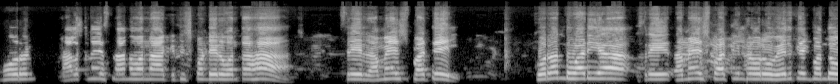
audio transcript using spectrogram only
ಮೂರು ನಾಲ್ಕನೇ ಸ್ಥಾನವನ್ನ ಗಿಟ್ಟಿಸಿಕೊಂಡಿರುವಂತಹ ಶ್ರೀ ರಮೇಶ್ ಪಾಟೀಲ್ ಕುರಂದವಾಡಿಯ ಶ್ರೀ ರಮೇಶ್ ಪಾಟೀಲ್ ರವರು ವೇದಿಕೆಗೆ ಬಂದು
